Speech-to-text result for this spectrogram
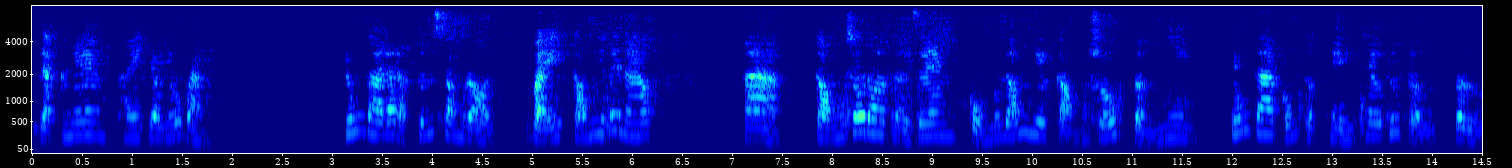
gạch ngang thay cho dấu bằng. Chúng ta đã đặt tính xong rồi, vậy cộng như thế nào? À, cộng số đo thời gian cũng giống như cộng số tự nhiên. Chúng ta cũng thực hiện theo thứ tự từ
